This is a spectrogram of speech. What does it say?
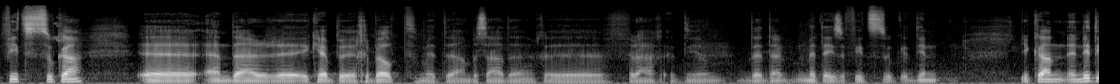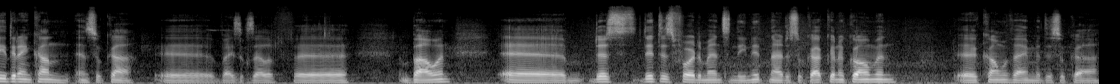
fietssoeka. Eh, en daar, ik heb gebeld met de ambassade en gevraagd, daar, met deze fiets. Die, je kan, niet iedereen kan een soeka bij zichzelf bouwen. Ehm, dus dit is voor de mensen die niet naar de Sukkah kunnen komen. eh, komen wij met de Sukkah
